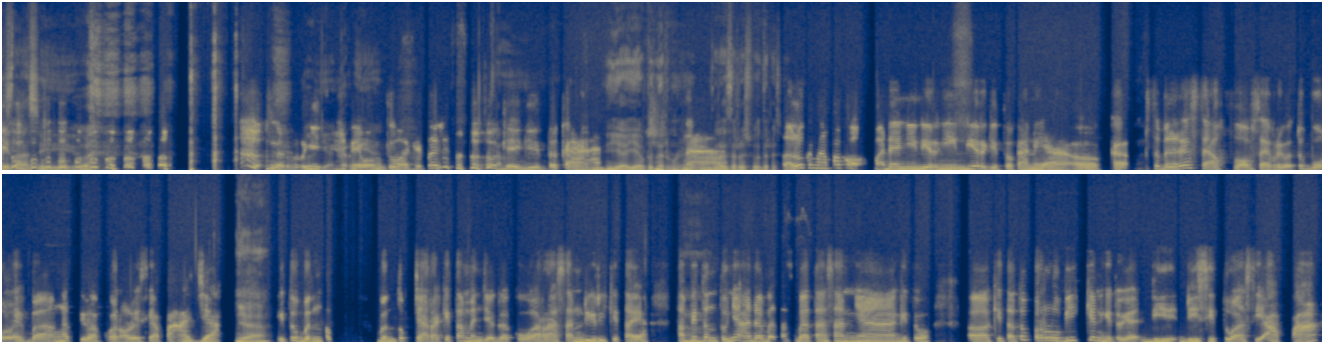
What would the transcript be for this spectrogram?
Investasi. Ngeri. Iya, ngeri Nih, ya. tua kita kayak gitu kan. iya iya benar benar. Nah, terus terus terus. Lalu kenapa kok pada nyindir-nyindir gitu kan ya? Eh, ke- Sebenarnya self love, self reward itu boleh banget dilakukan oleh siapa aja. Ya. Itu bentuk bentuk cara kita menjaga kewarasan diri kita ya. Tapi Hmm. tentunya ada batas-batasannya gitu. Eh, kita tuh perlu bikin gitu ya di di situasi apa,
